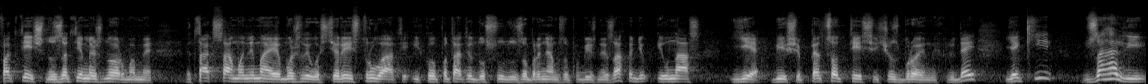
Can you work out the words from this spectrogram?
фактично за тими ж нормами так само не має можливості реєструвати і клопотати до суду з обранням запобіжних заходів. І у нас є більше 500 тисяч озброєних людей, які взагалі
